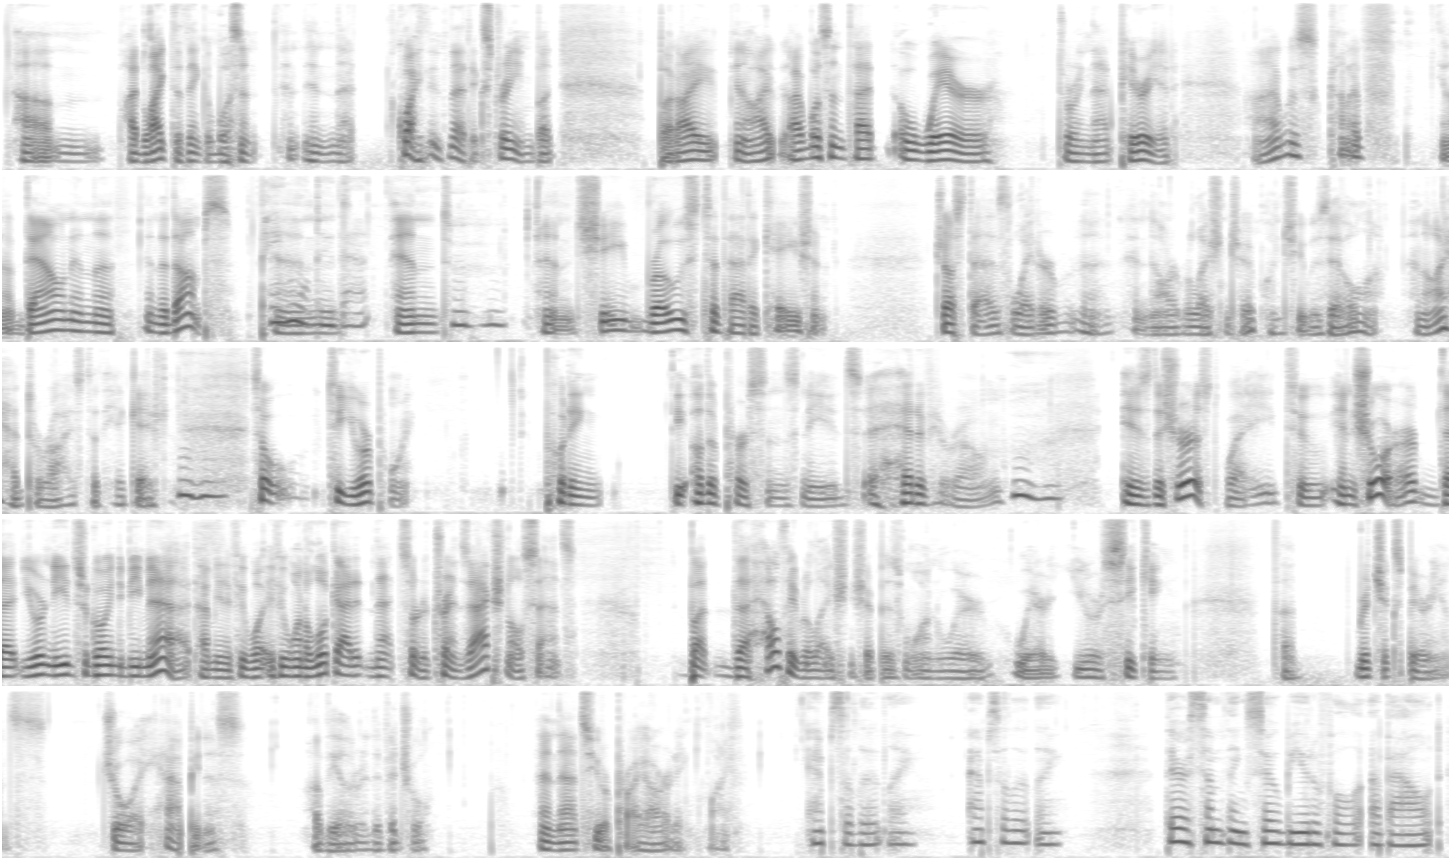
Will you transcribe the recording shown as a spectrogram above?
Um, I'd like to think it wasn't in, in, that quite in that extreme, but but I you know I, I wasn't that aware during that period. I was kind of you know down in the in the dumps. Pain and, will do that. And mm-hmm. and she rose to that occasion, just as later uh, in our relationship when she was ill, and I had to rise to the occasion. Mm-hmm. So to your point, putting the other person's needs ahead of your own mm-hmm is the surest way to ensure that your needs are going to be met. I mean, if you if you want to look at it in that sort of transactional sense, but the healthy relationship is one where where you're seeking the rich experience, joy, happiness of the other individual, and that's your priority in life. Absolutely, absolutely. There is something so beautiful about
